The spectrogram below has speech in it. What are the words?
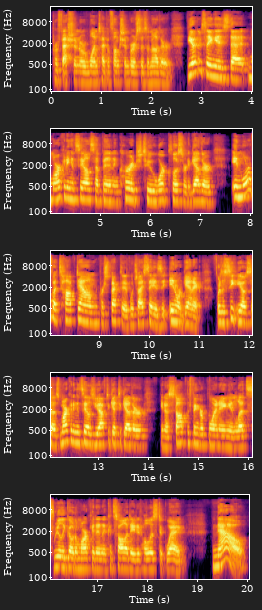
profession or one type of function versus another. The other thing is that marketing and sales have been encouraged to work closer together in more of a top down perspective which i say is inorganic where the ceo says marketing and sales you have to get together you know stop the finger pointing and let's really go to market in a consolidated holistic way. Now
